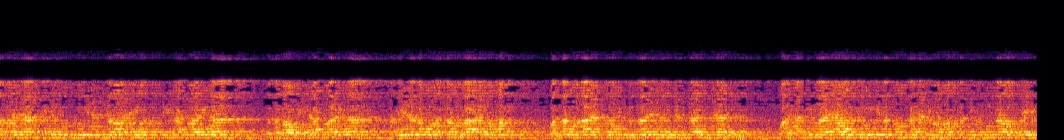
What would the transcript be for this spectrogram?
قد جاء في الحكم من الجرائم وتفصيل أحوالها وتفاصيل أحوالها فبين لهم أنه أعلم الخلق وأنه لا يستوي الآية من يسأل الجاهل وأن ما يعود فيه من المصلحة والرحمة والهدى والخير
